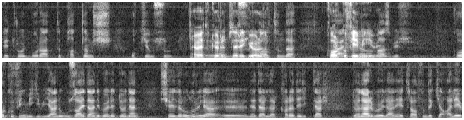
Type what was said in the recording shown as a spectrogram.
petrol boru hattı patlamış okyanusun Evet, e, görüntüleri gördüm. altında. Korku yani filmi gibi. bir korku filmi gibi. Yani uzayda hani böyle dönen şeyler olur ya e, ne derler kara delikler döner böyle hani etrafındaki alev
